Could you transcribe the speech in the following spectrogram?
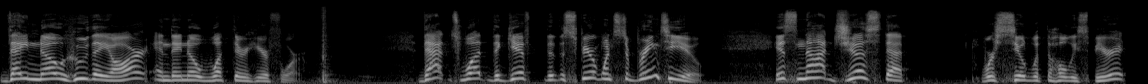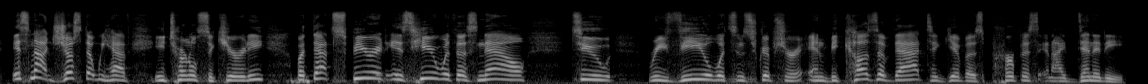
they know who they are and they know what they're here for. That's what the gift that the Spirit wants to bring to you. It's not just that we're sealed with the Holy Spirit. It's not just that we have eternal security, but that Spirit is here with us now to reveal what's in Scripture, and because of that, to give us purpose and identity.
